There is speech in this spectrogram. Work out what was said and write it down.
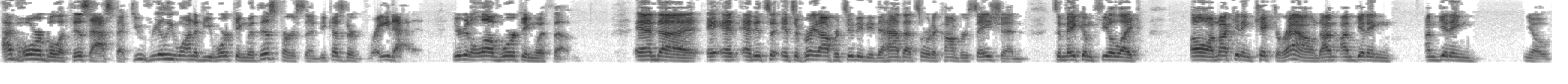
I'm horrible at this aspect. You really want to be working with this person because they're great at it you're going to love working with them. And, uh, and, and it's a, it's a great opportunity to have that sort of conversation to make them feel like, oh, I'm not getting kicked around. I'm, I'm getting, I'm getting, you know,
